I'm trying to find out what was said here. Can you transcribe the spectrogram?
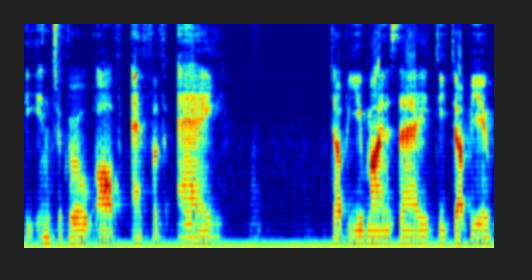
the integral of f of a w minus a dw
